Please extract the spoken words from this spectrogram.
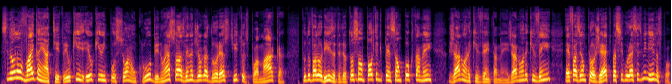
Senão não vai ganhar título. E o que, e o que impulsiona um clube não é só as vendas de jogador, é os títulos, pô, a marca. Tudo valoriza, entendeu? Então São Paulo tem que pensar um pouco também, já no ano que vem também. Já no ano que vem é fazer um projeto para segurar esses meninos, pô.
